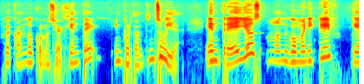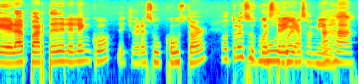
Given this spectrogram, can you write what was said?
fue cuando conoció a gente importante en su vida. Entre ellos Montgomery Cliff, que era parte del elenco, de hecho era su co-star Otro de su sus muy buenos amigos. Ajá.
